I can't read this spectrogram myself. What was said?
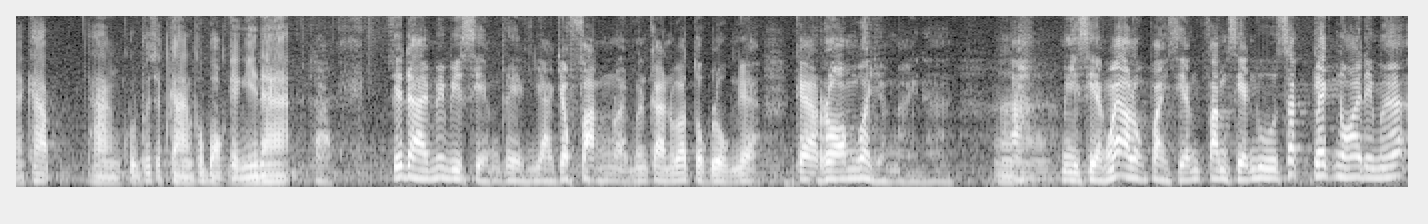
นะครับ ทางคุณผู้จัดการเขาบอกอย่างนี้นะฮะครับเสียดายไม่มีเสียงเพลงอยากจะฟังหน่อยเหมือนกันว่าตกลงเนี่ยแกร้องว่ายังไงนะอ่าอะมีเสียงไหมเอาลงไปเสียงฟังเสียงดูสักเล็กน้อยได้ไหมฮะ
